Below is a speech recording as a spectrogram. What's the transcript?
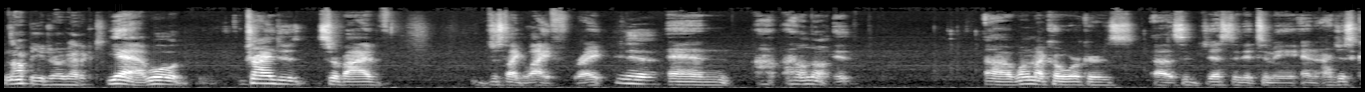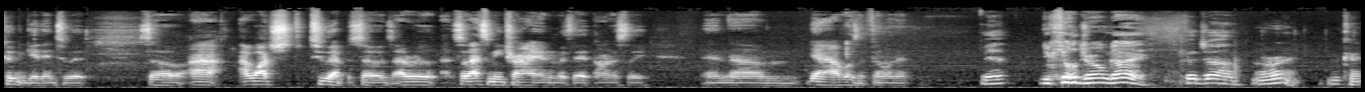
Not be a drug addict. yeah, well, trying to survive just like life, right? Yeah. and I- I don't know it. Uh, one of my coworkers uh, suggested it to me, and I just couldn't get into it. So I I watched two episodes. I really so that's me trying with it honestly, and um, yeah, I wasn't feeling it. Yeah. You killed your own guy. Good job. All right. Okay.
